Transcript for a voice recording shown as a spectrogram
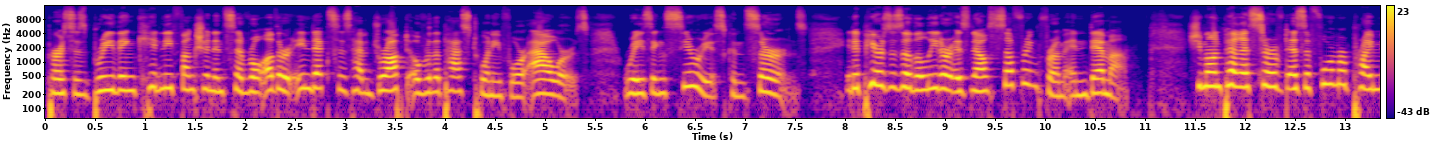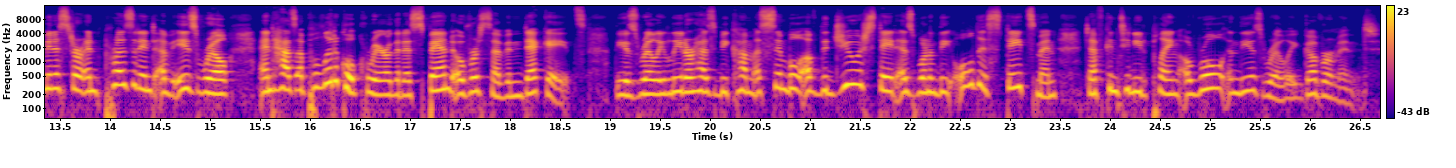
Peres's breathing, kidney function, and several other indexes have dropped over the past 24 hours, raising serious concerns. It appears as though the leader is now suffering from edema. Shimon Peres served as a former prime minister and president of Israel and has a political career that has spanned over seven decades. The Israeli leader has become a symbol of the Jewish state as one of the oldest statesmen to have continued playing a role in the Israeli government.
